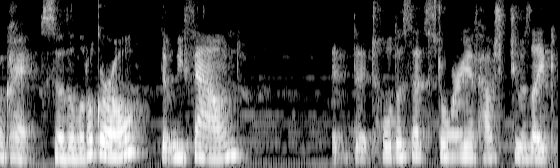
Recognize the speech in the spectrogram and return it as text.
Okay, so the little girl that we found that, that told us that story of how she was like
